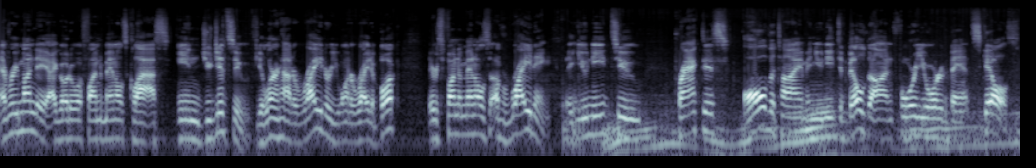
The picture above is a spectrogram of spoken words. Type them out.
Every Monday, I go to a fundamentals class in jujitsu. If you learn how to write or you want to write a book, there's fundamentals of writing that you need to practice all the time and you need to build on for your advanced skills.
